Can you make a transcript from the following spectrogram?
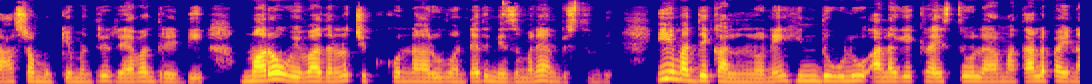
రాష్ట్ర ముఖ్యమంత్రి రేవంత్ రెడ్డి మరో వివాదంలో చిక్కుకున్నారు అంటే అది నిజమని అనిపిస్తుంది. ఈ మధ్య కాలంలోనే హిందువులు అలాగే క్రైస్తవుల మతాలపైన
